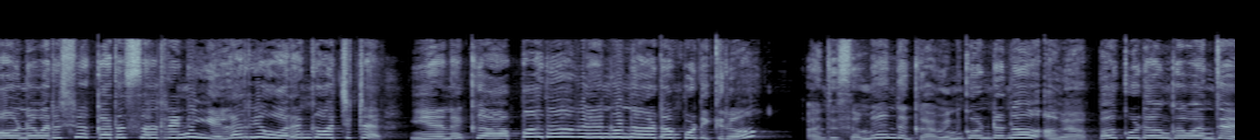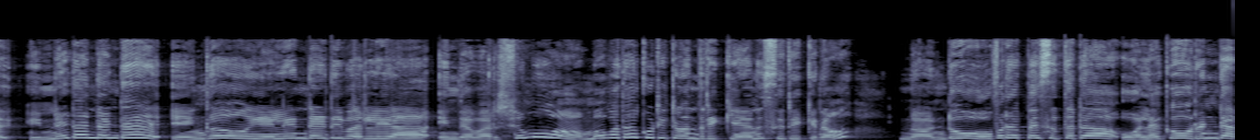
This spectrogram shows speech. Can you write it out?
போன வருஷம் கதை சொல்றேன்னு எல்லாரையும் உறங்க வச்சுட்ட எனக்கு அப்பா தான் வேணும்னு அடம் பிடிக்கிறோம். அந்த சமயம் அந்த கவின் கொண்டனும் அவன் அப்பா கூட அங்கே வந்து என்னடா நண்டு எங்கே உன் வரலையா? இந்த வருஷமும் அம்மாவை தான் கூட்டிட்டு வந்திருக்கியான்னு சிரிக்கிறான். நண்டு ஓவரா பேசுதடா உலக உருண்டை.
